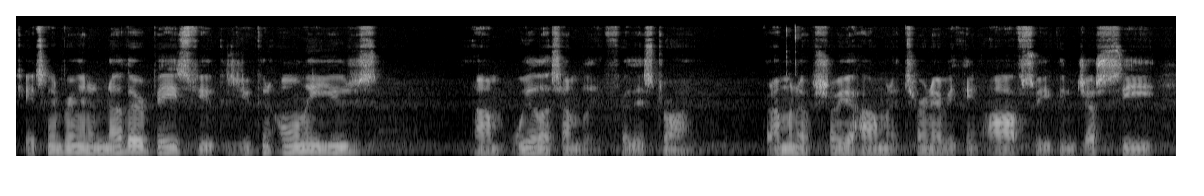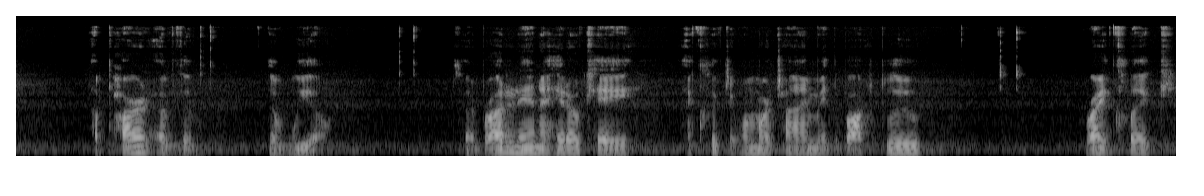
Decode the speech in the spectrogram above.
Okay, it's going to bring in another base view because you can only use um, wheel assembly for this drawing. But I'm going to show you how I'm going to turn everything off so you can just see a part of the, the wheel. So I brought it in, I hit OK, I clicked it one more time, made the box blue. Right click,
